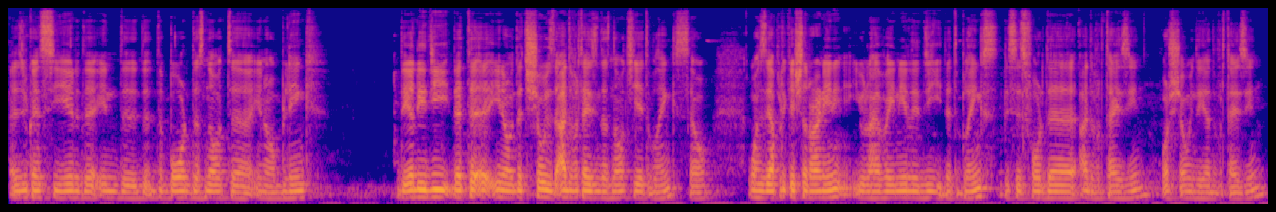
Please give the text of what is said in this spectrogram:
as you can see here the in the the, the board does not uh, you know blink. The LED that uh, you know that shows the advertising does not yet blink. So once the application running you'll have an LED that blinks. This is for the advertising for showing the advertising.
